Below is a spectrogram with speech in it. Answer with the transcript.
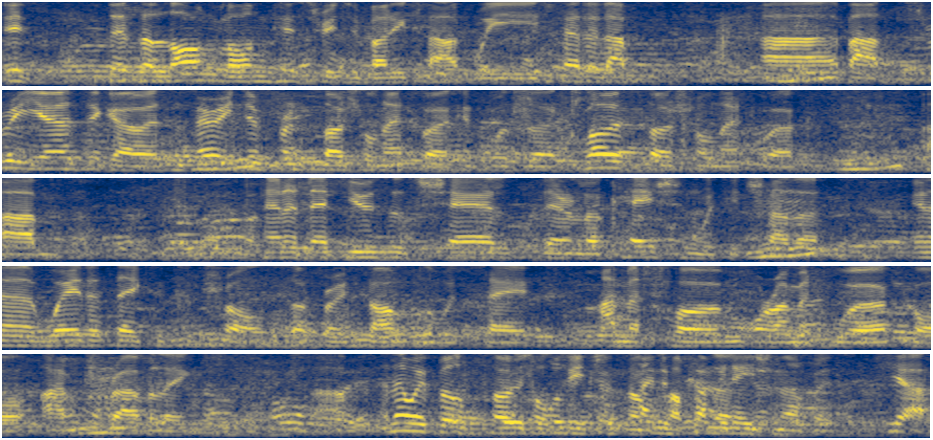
it, there's a long, long history to BuddyCloud. We set it up uh, about three years ago as a very different social network. It was a closed social network. Um, and it let users share their location with each other in a way that they could control. So for example, it would say, I'm at home, or I'm at work, or I'm traveling. Um, and then we built social so features on top of it. combination of it. Yeah.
